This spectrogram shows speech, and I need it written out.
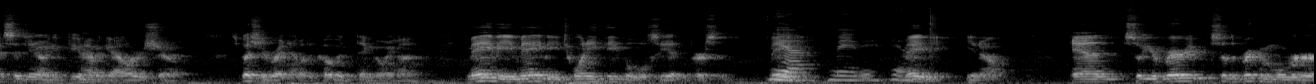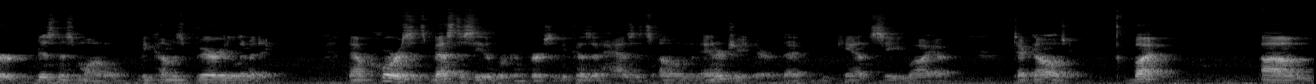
I said, you know, if you have a gallery show, especially right now with the COVID thing going on, maybe, maybe 20 people will see it in person. Maybe. Yeah, maybe. Yeah. Maybe, you know. And so you're very, so the brick and mortar business model becomes very limiting. Now, of course, it's best to see the work in person because it has its own energy there that can't see via technology. But, um,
